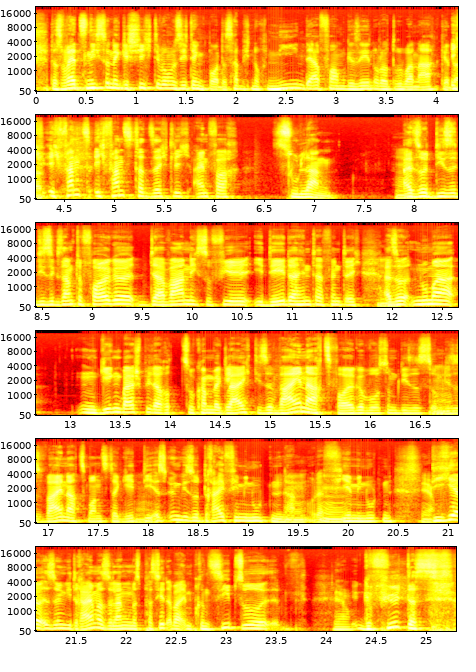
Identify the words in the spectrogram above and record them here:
Das war jetzt nicht so eine Geschichte, wo man sich denkt, boah, das habe ich noch nie in der Form gesehen oder drüber nachgedacht. Ich, ich fand's, ich fand's tatsächlich einfach zu lang. Hm. Also diese, diese gesamte Folge, da war nicht so viel Idee dahinter, finde ich. Hm. Also nur mal ein Gegenbeispiel, dazu kommen wir gleich. Diese Weihnachtsfolge, wo es um dieses, Hm. um dieses Weihnachtsmonster geht, die ist irgendwie so drei, vier Minuten lang oder vier Minuten. Ja. Die hier ist irgendwie dreimal so lang und das passiert aber im Prinzip so äh, Ja. gefühlt das,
